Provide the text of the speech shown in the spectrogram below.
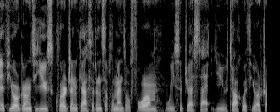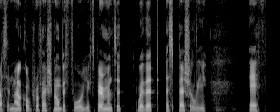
if you're going to use chlorogenic acid in supplemental form, we suggest that you talk with your trusted medical professional before you experiment it, with it, especially if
